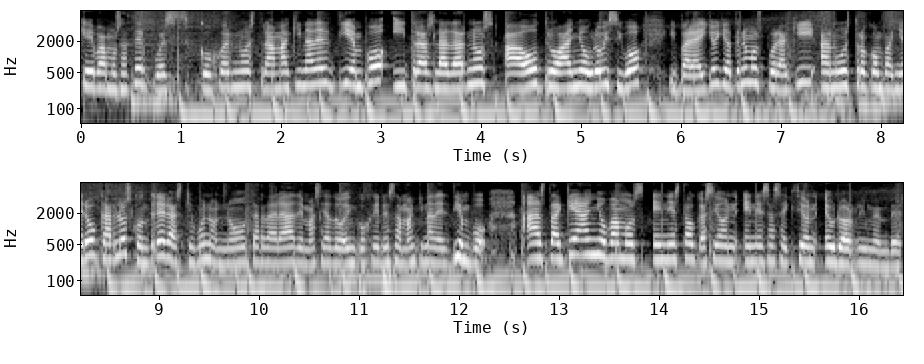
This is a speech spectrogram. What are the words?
¿qué vamos a hacer? Pues coger nuestra máquina del tiempo y trasladarnos a otro año Eurovisivo. Y para ello ya tenemos por aquí a nuestro compañero Carlos Contreras, que bueno, no tardará demasiado en coger esa máquina del tiempo. ¿Hasta qué año vamos en esta ocasión en esa sección Euro Remember?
